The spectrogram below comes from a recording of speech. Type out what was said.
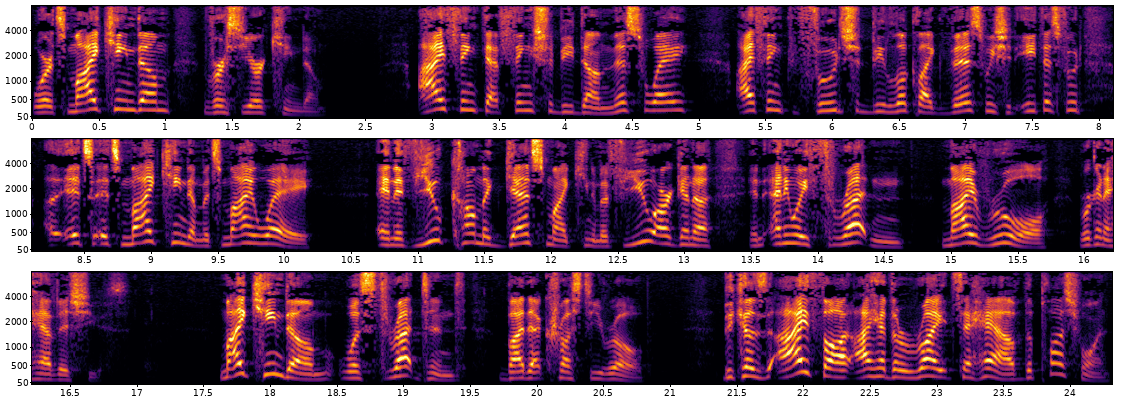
where it's my kingdom versus your kingdom. I think that things should be done this way. I think food should be look like this. We should eat this food. Uh, it's, it's my kingdom. It's my way. And if you come against my kingdom, if you are going to in any way threaten my rule, we're going to have issues. My kingdom was threatened by that crusty robe because I thought I had the right to have the plush one.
